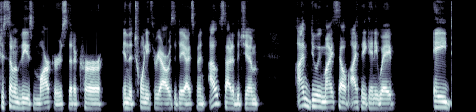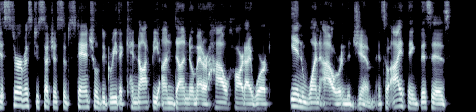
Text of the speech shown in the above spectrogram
to some of these markers that occur in the 23 hours a day I spend outside of the gym, I'm doing myself, I think anyway, a disservice to such a substantial degree that cannot be undone no matter how hard I work in one hour in the gym. And so I think this is,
